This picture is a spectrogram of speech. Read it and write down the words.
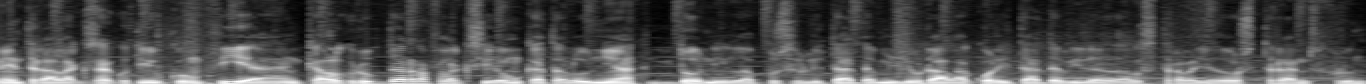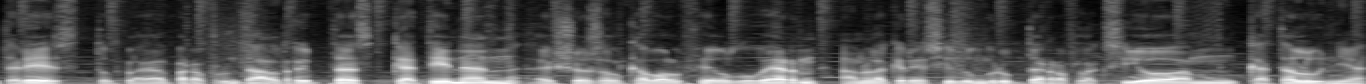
Mentre l'executiu confia en que el grup de reflexió en Catalunya doni la possibilitat de millorar la qualitat de vida dels treballadors transfronterers, tot plegat per afrontar els reptes que tenen, això és el que vol fer el govern amb la creació d'un grup de reflexió amb Catalunya.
